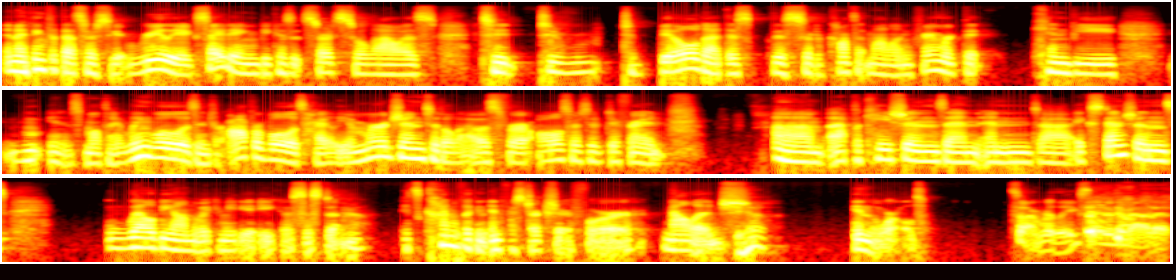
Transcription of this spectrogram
And I think that that starts to get really exciting because it starts to allow us to to to build at this this sort of concept modeling framework that can be you know, it's multilingual, it's interoperable, it's highly emergent. It allows for all sorts of different um, applications and and uh, extensions well beyond the Wikimedia ecosystem. It's kind of like an infrastructure for knowledge Yeah. in the world. So I'm really excited about it.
